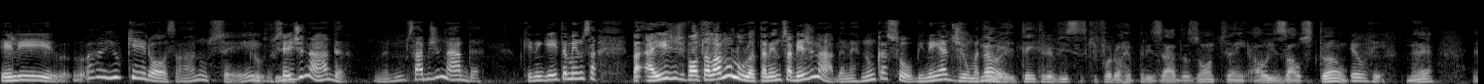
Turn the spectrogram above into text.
ele, ah, e o Queiroz? Ah, não sei, não sei de nada, ele não sabe de nada. Porque ninguém também não sabe. Aí a gente volta lá no Lula, também não sabia de nada, né? Nunca soube, nem a Dilma não, também. e tem entrevistas que foram reprisadas ontem ao exaustão. Eu vi. Né? É,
